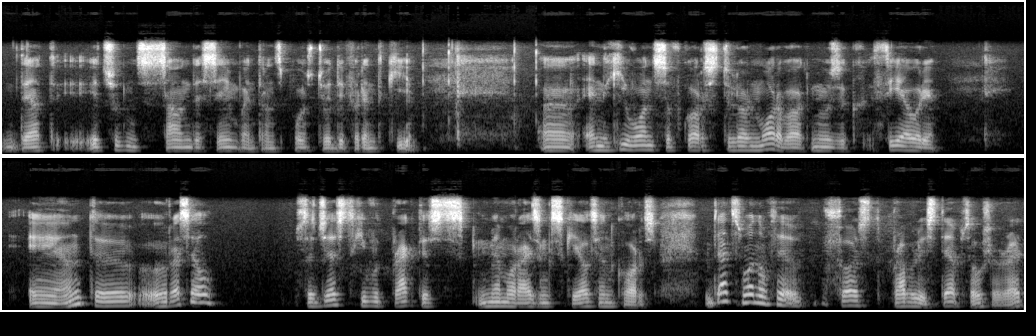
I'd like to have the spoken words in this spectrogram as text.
that it shouldn't sound the same when transposed to a different key. Uh, and he wants, of course, to learn more about music theory. And uh, Russell suggests he would practice memorizing scales and chords. That's one of the first probably steps, also, right?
